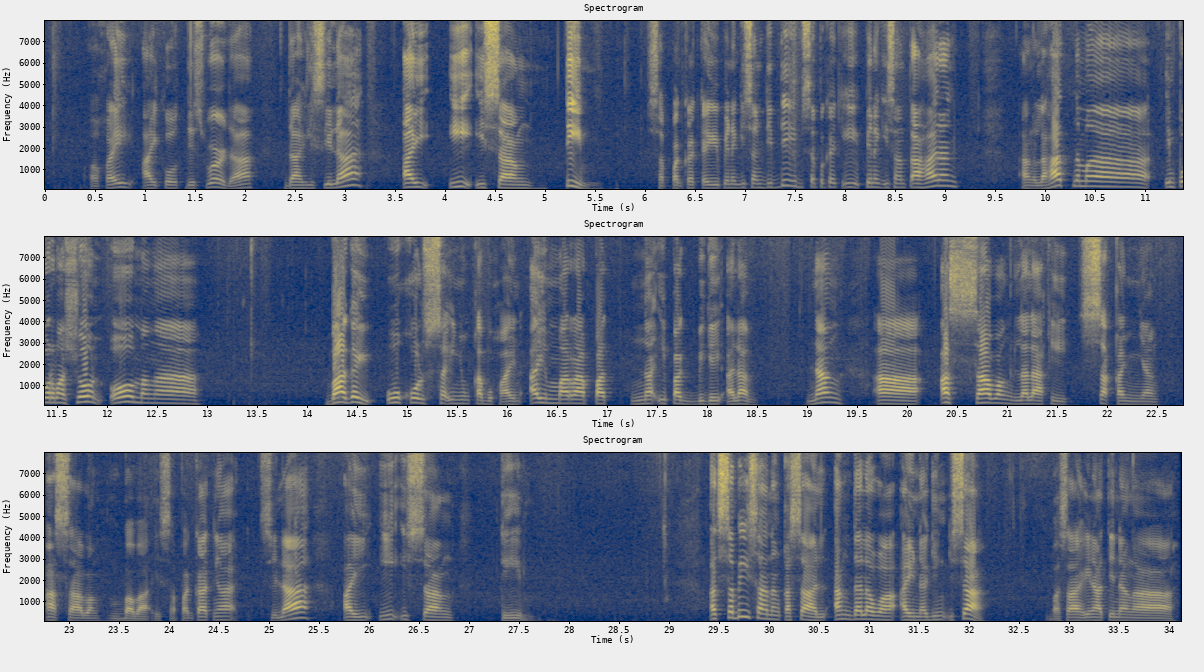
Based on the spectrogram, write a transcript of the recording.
Okay? I quote this word ha. Dahil sila ay iisang team. Sapagkat kayo pinag-isang dibdib, sapagkat kayo pinag-isang tahanan, ang lahat ng mga impormasyon o mga bagay ukol sa inyong kabuhayan ay marapat na ipagbigay alam ng ah, asawang lalaki sa kanyang asawang babae sapagkat nga sila ay iisang team. At sa bisa ng kasal, ang dalawa ay naging isa. Basahin natin ang ah,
